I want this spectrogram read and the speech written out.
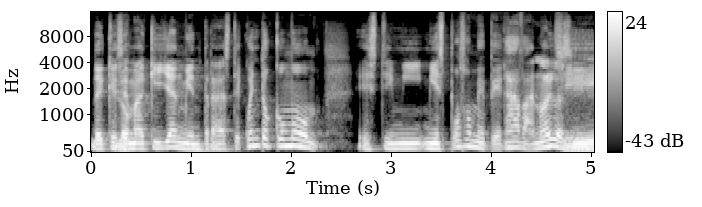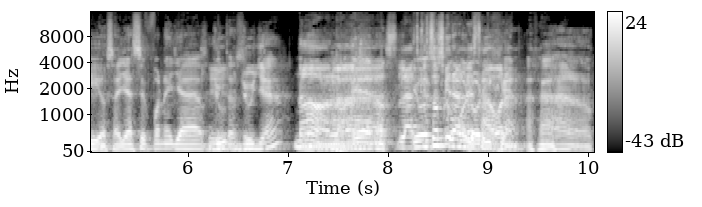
de que se maquillan mientras te cuento cómo este mi, mi esposo me pegaba, ¿no? Algo sí, así. Sí, o sea, ya se pone ya. ¿Yuya? No, no, la, que son virales ahora. Ajá. Ah,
